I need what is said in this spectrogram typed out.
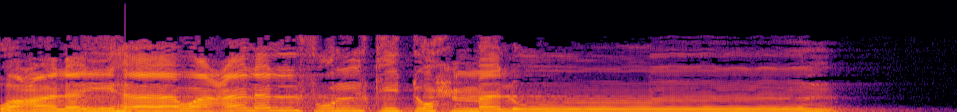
وعليها وعلى الفلك تحملون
